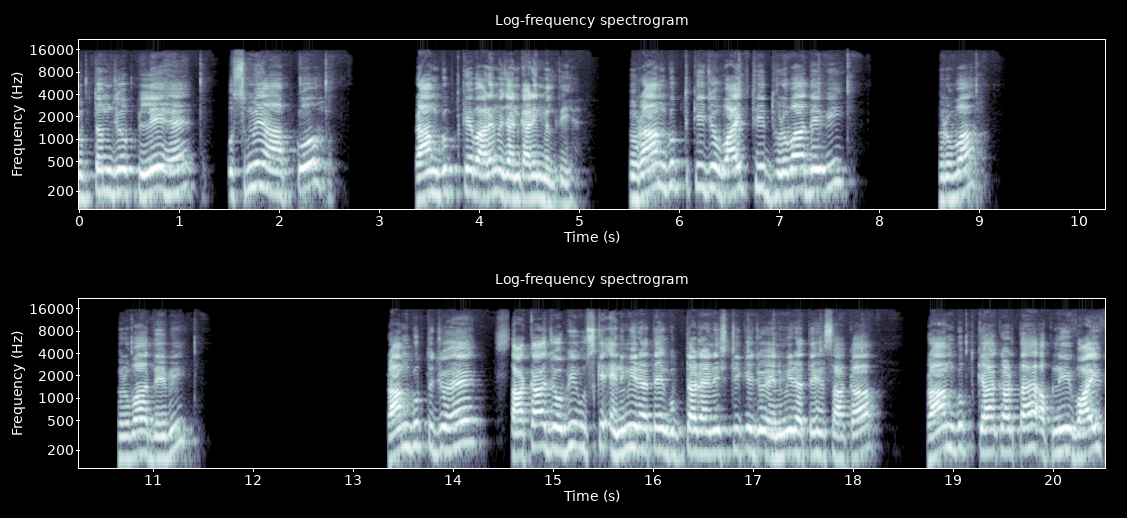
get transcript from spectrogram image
गुप्तम जो प्ले है, उसमें आपको रामगुप्त के बारे में जानकारी मिलती है। तो रामगुप्त की जो वाइफ थी, ध्रुवा देवी, ध्रुवा ध्रुवा देवी, रामगुप्त जो है, साका जो भी उसके एनिमी रहते हैं, गुप्ता डायनेस्टी के जो एनिमी रहते हैं साका रामगुप्त क्या करता है? अपनी वाइफ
